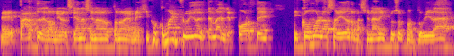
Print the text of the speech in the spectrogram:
eh, parte de la Universidad Nacional Autónoma de México. ¿Cómo ha influido el tema del deporte y cómo lo has sabido relacionar incluso con tu vida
